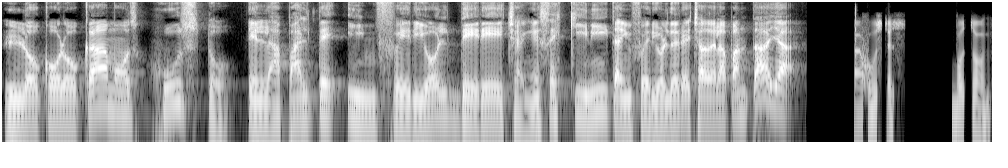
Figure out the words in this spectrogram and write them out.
lo colocamos justo en la parte inferior derecha, en esa esquinita inferior derecha de la pantalla. Ajustes. Botón.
